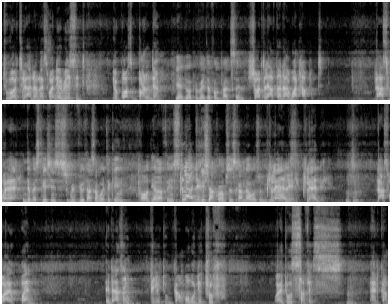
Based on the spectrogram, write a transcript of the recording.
two or three others, when they raised it, the courts banned them. Yeah, they were prevented from practicing. Shortly after that, what happened? That's where In the investigations reviewed, that's how we're taking all the other things. Clearly. Judicial corruption scandal was reviewed. clearly, yes. clearly. Mm-hmm. That's why when it doesn't pay to gamble with the truth, why it will surface and can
